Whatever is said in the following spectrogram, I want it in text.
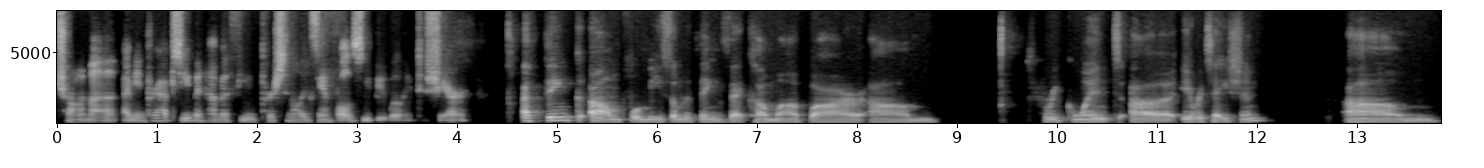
trauma? I mean, perhaps you even have a few personal examples you'd be willing to share. I think um, for me, some of the things that come up are um, frequent uh, irritation. Um,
